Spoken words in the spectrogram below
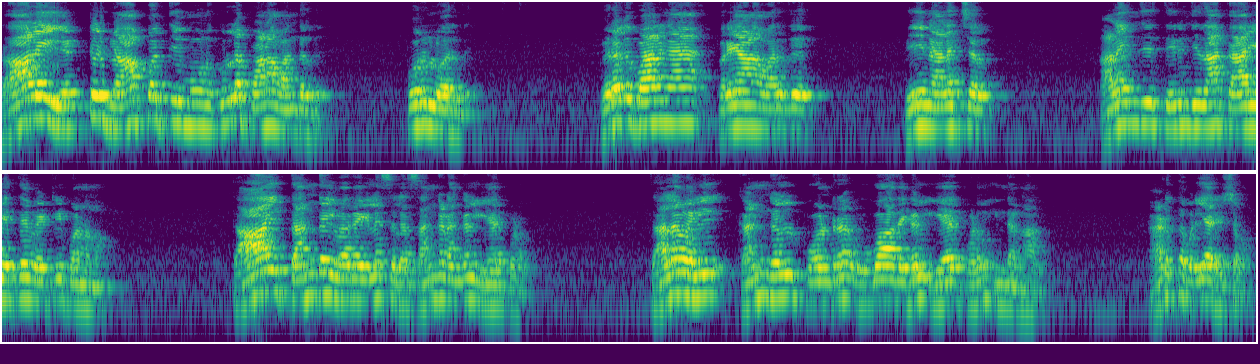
காலை எட்டு நாற்பத்தி மூணுக்குள்ள பணம் வந்துடுது பொருள் வருது. பிறகு பாருங்க பிரயாணம் வருது. வீண் அலைச்சல். அலைஞ்சு திரிஞ்சு தான் காரியத்தை வெற்றி பண்ணணும். தாய் தந்தை வகையில் சில சங்கடங்கள் ஏற்படும். தலைவலி கண்கள் போன்ற உபாதைகள் ஏற்படும் இந்த நாள். அடுத்தபடியாக ரிஷபம்.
